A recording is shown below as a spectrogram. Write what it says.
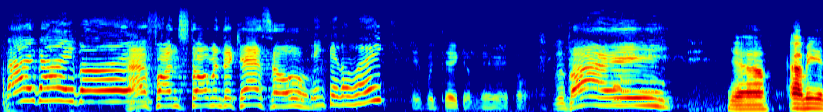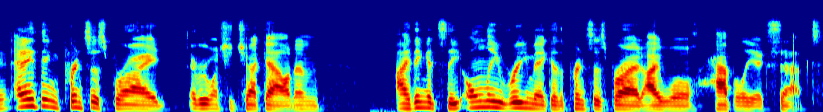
Bye bye, boys. Have fun storming the castle. Think it'll work? It would take a miracle. Bye-bye. Yeah, I mean anything Princess Bride, everyone should check out, and I think it's the only remake of the Princess Bride I will happily accept.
